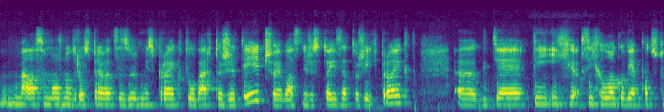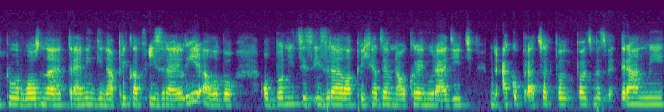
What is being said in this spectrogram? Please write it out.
mala som možnosť rozprávať sa s ľuďmi z projektu Varto žity, čo je vlastne, že stojí za to žiť projekt, kde tí ich psychológovia podstupujú rôzne tréningy napríklad v Izraeli, alebo odborníci z Izraela prichádzajú na Ukrajinu radiť, ako pracovať povedzme s veteránmi,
